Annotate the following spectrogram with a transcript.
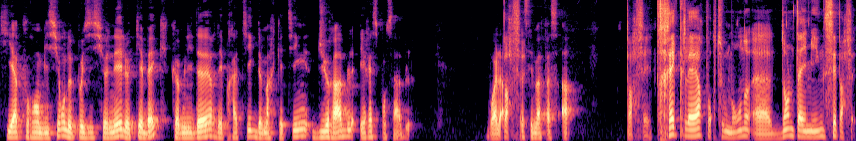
qui a pour ambition de positionner le Québec comme leader des pratiques de marketing durable et responsable. Voilà, c'est ma face A. Parfait. Très clair pour tout le monde. Euh, dans le timing, c'est parfait.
